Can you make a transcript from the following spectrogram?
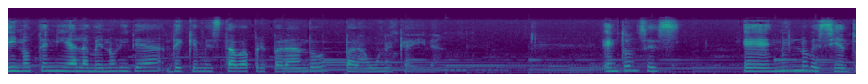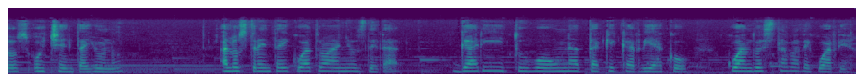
y no tenía la menor idea de que me estaba preparando para una caída. Entonces, en 1981, a los 34 años de edad, Gary tuvo un ataque cardíaco cuando estaba de guardia.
